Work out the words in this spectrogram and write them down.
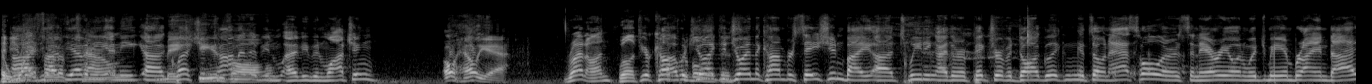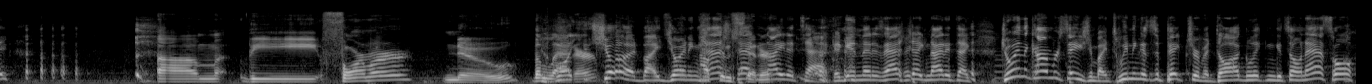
The Uh, wife do you out have, of do you have any, town any uh, may question, be comment? Have you, involved. have you been watching? Oh hell yeah! Right on. Well, if you're Uh, comfortable, would you like with to this- join the conversation by uh, tweeting either a picture of a dog licking its own asshole or a scenario in which me and Brian die? Um, the former, no. The latter. Well, you should by joining I'll hashtag consider. Night Attack. Again, that is hashtag Night Attack. Join the conversation by tweeting us a picture of a dog licking its own asshole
